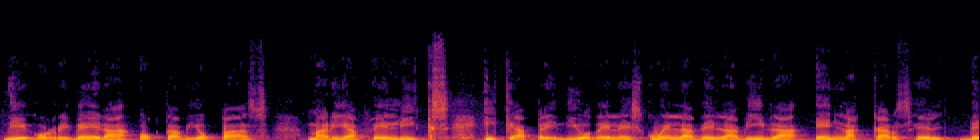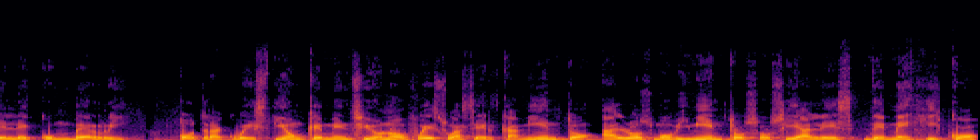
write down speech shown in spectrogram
Diego Rivera, Octavio Paz, María Félix y que aprendió de la escuela de la vida en la cárcel de Lecumberri. Otra cuestión que mencionó fue su acercamiento a los movimientos sociales de México.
